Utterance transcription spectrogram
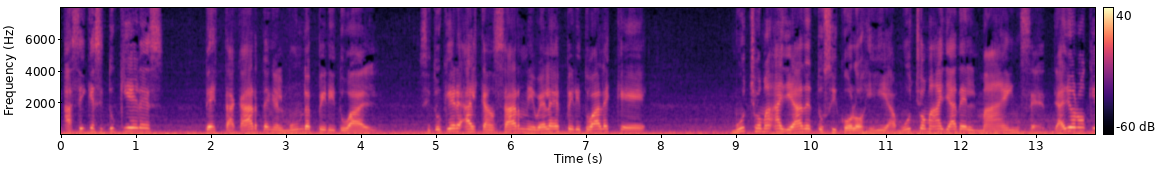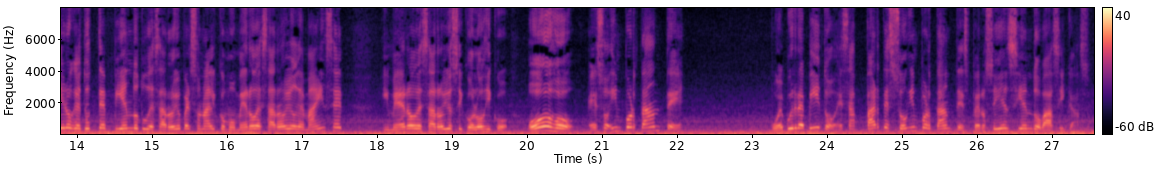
Así que si tú quieres destacarte en el mundo espiritual, si tú quieres alcanzar niveles espirituales que mucho más allá de tu psicología, mucho más allá del mindset. Ya yo no quiero que tú estés viendo tu desarrollo personal como mero desarrollo de mindset y mero desarrollo psicológico. Ojo, eso es importante. Vuelvo y repito, esas partes son importantes, pero siguen siendo básicas.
